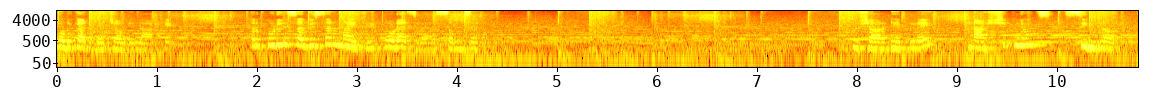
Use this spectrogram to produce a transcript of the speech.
थोडक्यात बचावलेला आहे. तर पुढील सविस्तर माहिती थोड्याच वेळात समजेल. तुषार ढेपले नाशिक न्यूज सिन्नर.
